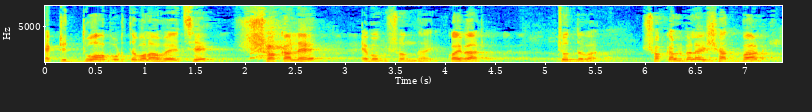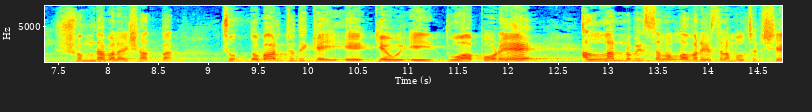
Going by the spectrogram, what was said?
একটি দোয়া পড়তে বলা হয়েছে সকালে এবং সন্ধ্যায়। কয়বার? চোদ্দবার। সকালবেলায় সাতবার, সন্ধ্যাবেলায় সাতবার। চোদ্দবার যদি কেউ এই দোয়া পড়ে আল্লাহ নবী সাল্লাহ আলিয়াল্লাম বলছেন, সে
